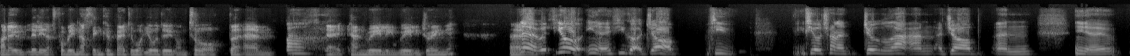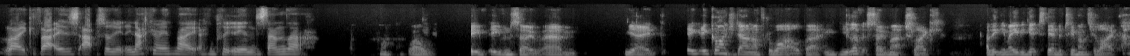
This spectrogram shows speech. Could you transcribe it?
I know Lily, that's probably nothing compared to what you're doing on tour, but um, Oh. yeah, it can really, really drain you. Um, no, if you're, you know, if you've got a job, if you, if you're trying to juggle that and a job, and you know, like that is absolutely knackering. Like I completely understand that. well, even so, um, yeah, it, it, grinds you down after a while, but you love it so much. Like, I think you maybe get to the end of two months, you're like, oh,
